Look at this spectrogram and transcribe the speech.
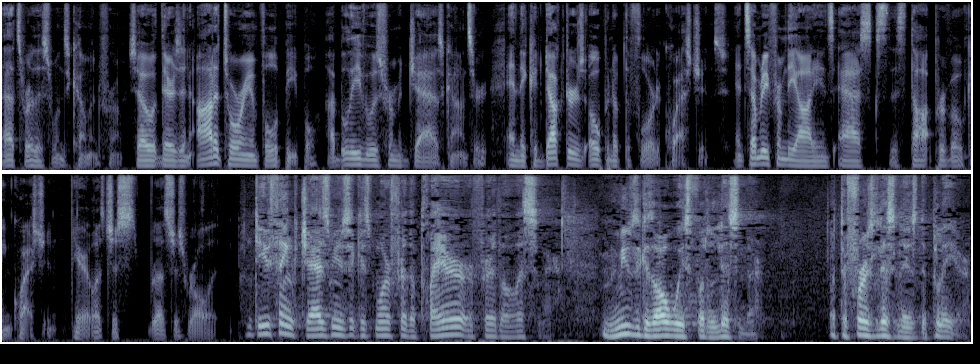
That's where this one's coming from. So there's an auditorium full of people. I believe it was from a jazz concert, and the conductors opened up the floor to questions. And somebody from the audience asks this thought-provoking question. Here, let's just let's just roll it. Do you think jazz music is more for the player or for the listener? Music is always for the listener, but the first listener is the player.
